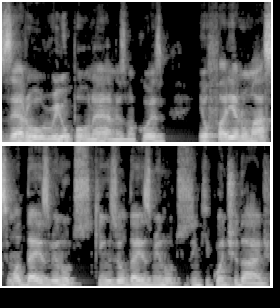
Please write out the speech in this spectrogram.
Zero ou Ripple, né? A mesma coisa. Eu faria no máximo 10 minutos, 15 ou 10 minutos. Em que quantidade?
